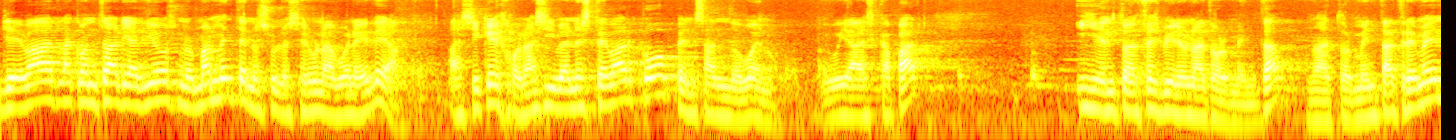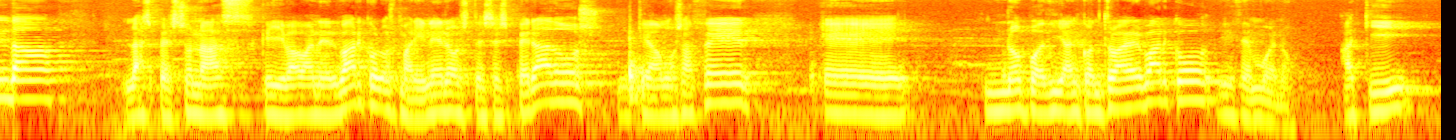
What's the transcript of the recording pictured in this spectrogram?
llevar la contraria a Dios normalmente no suele ser una buena idea. Así que Jonás iba en este barco pensando, bueno, me voy a escapar. Y entonces viene una tormenta, una tormenta tremenda, las personas que llevaban el barco, los marineros desesperados, ¿qué vamos a hacer? Eh, no podían controlar el barco y dicen, bueno, aquí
